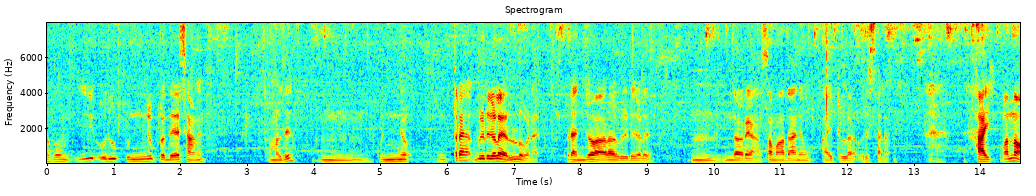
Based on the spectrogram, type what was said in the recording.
അപ്പം ഈ ഒരു കുഞ്ഞു പ്രദേശമാണ് നമ്മളത് കുഞ്ഞു ഇത്ര വീടുകളേ ഉള്ളൂ ഇവിടെ. ഒരു അഞ്ചോ ആറോ വീടുകൾ എന്താ പറയുക സമാധാനം ആയിട്ടുള്ള ഒരു സ്ഥലം. ഹായ് വന്നോ?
